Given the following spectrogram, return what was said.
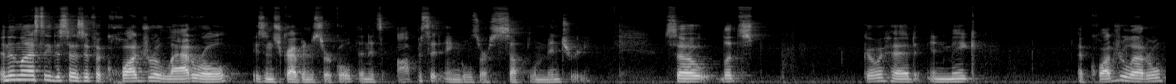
And then lastly, this says if a quadrilateral is inscribed in a circle, then its opposite angles are supplementary. So let's go ahead and make a quadrilateral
